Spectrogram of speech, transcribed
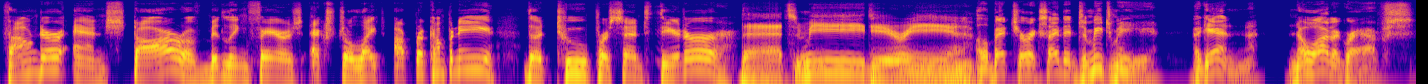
Founder and star of Middling Fair's Extra Light Opera Company, the 2% Theater? That's me, dearie. I'll bet you're excited to meet me. Again, no autographs.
